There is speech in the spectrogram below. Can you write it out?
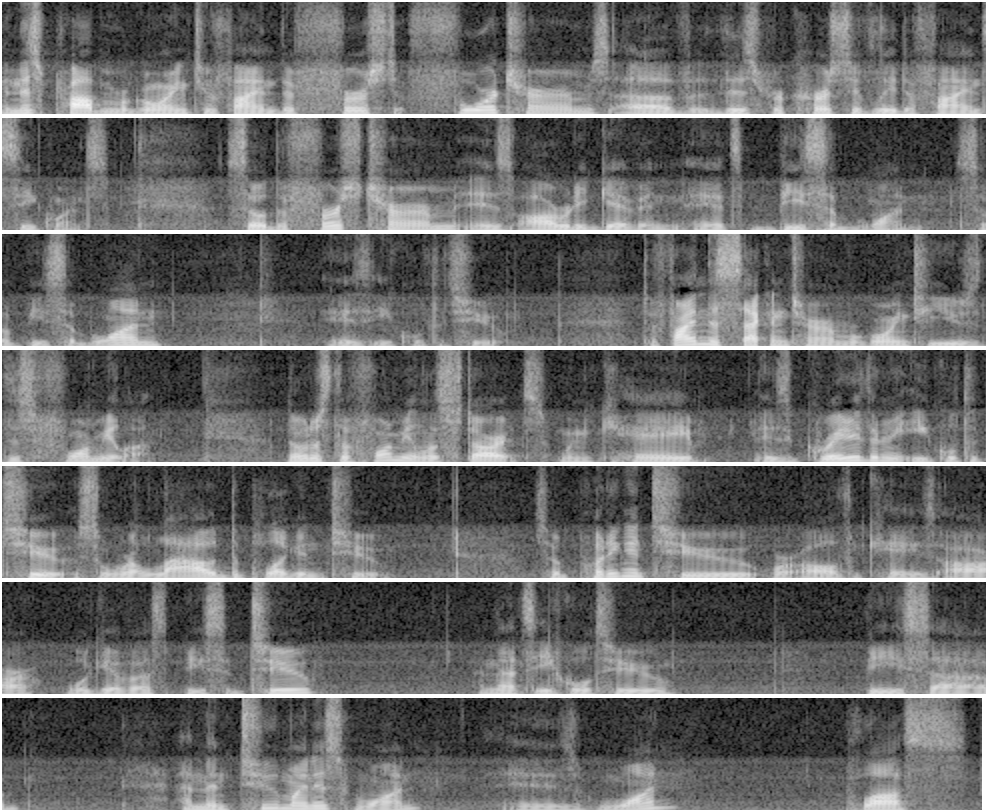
In this problem, we're going to find the first four terms of this recursively defined sequence. So the first term is already given. It's b sub 1. So b sub 1 is equal to 2. To find the second term, we're going to use this formula. Notice the formula starts when k is greater than or equal to 2, so we're allowed to plug in 2. So putting a 2 where all the k's are will give us b sub 2, and that's equal to b sub and then 2 minus 1 is 1 plus,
